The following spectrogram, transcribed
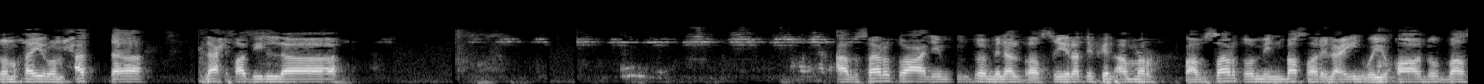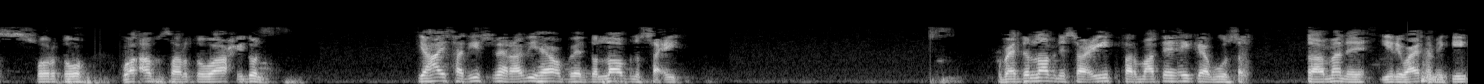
خير حتى لحق بالله. أبصرت علمت من البصيرة في الأمر فأبصرت من بصر العين ويقال بصرت وأبصرت واحد. یہاں اس حدیث من راوی ہے عبداللہ بن سعيد. سعید عبداللہ بن سعيد فرماتے ہیں کہ ابو سامہ نے یہ روایت ہمیں کی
